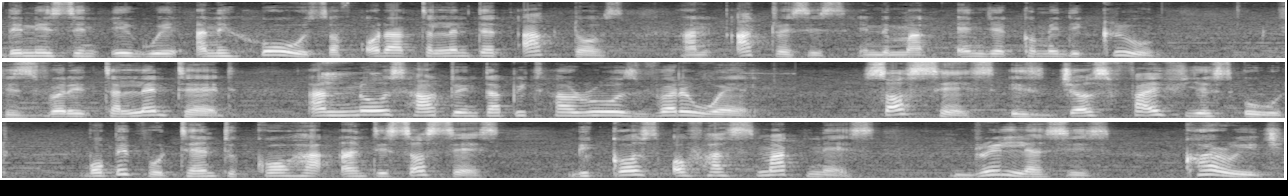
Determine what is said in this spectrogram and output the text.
Denilson Igwe, and a host of other talented actors and actresses in the Mark Angel comedy crew. She is very talented and knows how to interpret her roles very well. Success is just 5 years old, but people tend to call her Aunty Success because of her smartness, brilliances, courage,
